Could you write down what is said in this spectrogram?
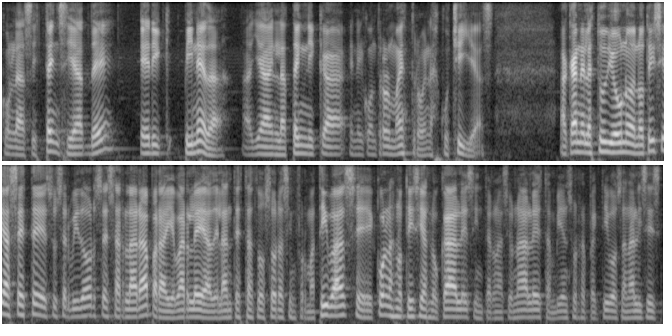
con la asistencia de Eric Pineda, allá en la técnica, en el control maestro, en las cuchillas. Acá en el estudio 1 de noticias, este es su servidor César Lara para llevarle adelante estas dos horas informativas eh, con las noticias locales, internacionales, también sus respectivos análisis,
